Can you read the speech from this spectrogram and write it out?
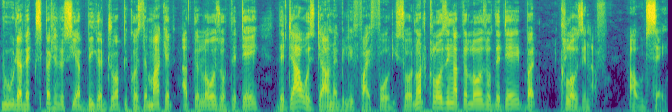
we would have expected to see a bigger drop because the market at the lows of the day, the Dow was down, I believe, 540. So not closing at the lows of the day, but close enough, I would say.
